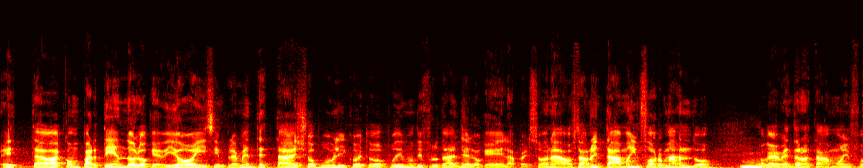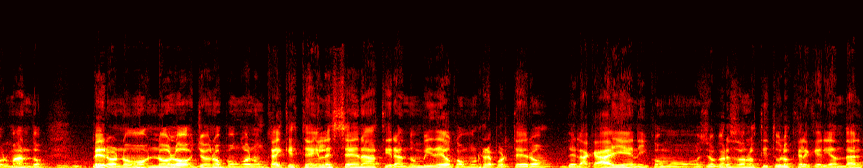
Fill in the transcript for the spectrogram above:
estaba compartiendo lo que vio y simplemente está hecho público y todos pudimos disfrutar de lo que la persona, o sea, no estábamos informando, Ujú. porque obviamente no estábamos informando, pero no, no lo, yo no pongo nunca el que esté en la escena tirando un video como un reportero de la calle, ni como, yo creo que esos son los títulos que le querían dar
